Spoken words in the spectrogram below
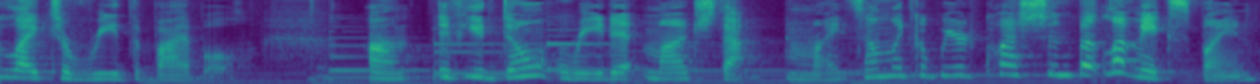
You like to read the Bible? Um, if you don't read it much, that might sound like a weird question, but let me explain.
